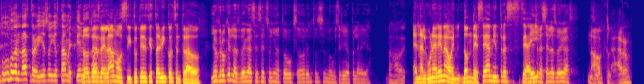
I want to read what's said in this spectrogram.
tú andas travieso, yo estaba metido en Nos el desvelamos y tú tienes que estar bien concentrado. Yo creo que Las Vegas es el sueño de todo boxeador, entonces me gustaría ir a pelear allá. No, en alguna arena o en donde sea mientras sea ahí. Mientras en Las Vegas. No, Sí. claro.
